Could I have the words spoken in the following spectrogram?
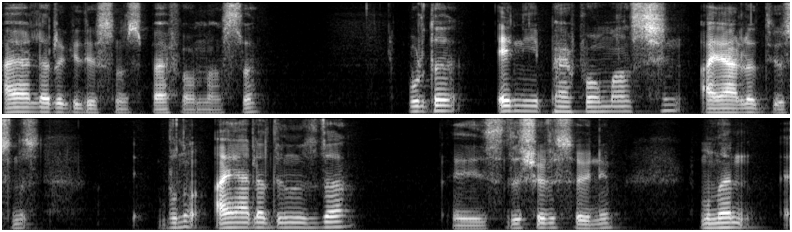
Ayarlara gidiyorsunuz performansla. Burada en iyi performans için ayarla diyorsunuz. Bunu ayarladığınızda e, size şöyle söyleyeyim. Bunların e,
